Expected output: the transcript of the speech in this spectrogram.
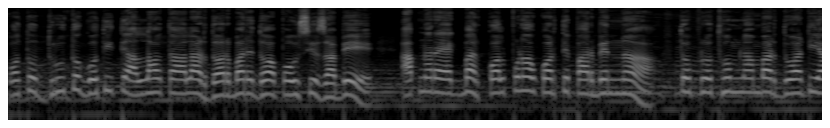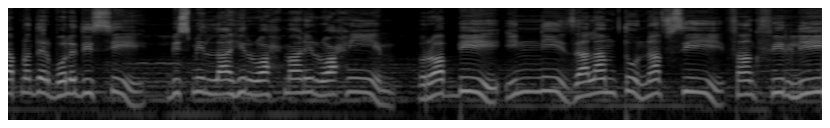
কত দ্রুত গতিতে আল্লাহ তাআলার দরবারে দোয়া পৌঁছে যাবে। আপনারা একবার কল্পনাও করতে পারবেন না। তো প্রথম নাম্বার দোয়াটি আপনাদের বলে দিচ্ছি। বিসমিল্লাহির রহমানির রহিম। রব্বি ইন্নি জালামতু নাফসি ফাগফিরলি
